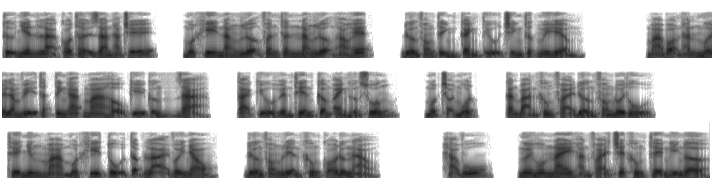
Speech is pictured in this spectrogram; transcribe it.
tự nhiên là có thời gian hạn chế, một khi năng lượng phân thân năng lượng hao hết, đường phong tình cảnh tiểu chính thức nguy hiểm. Mà bọn hắn 15 vị thất tinh ác ma hậu kỳ cường giả, tại cửu huyền thiên cầm ảnh hưởng xuống, một chọi một, căn bản không phải đường phong đối thủ. Thế nhưng mà một khi tụ tập lại với nhau, đường phong liền không có đường nào. Hạ vũ, ngươi hôm nay hẳn phải chết không thể nghi ngờ.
